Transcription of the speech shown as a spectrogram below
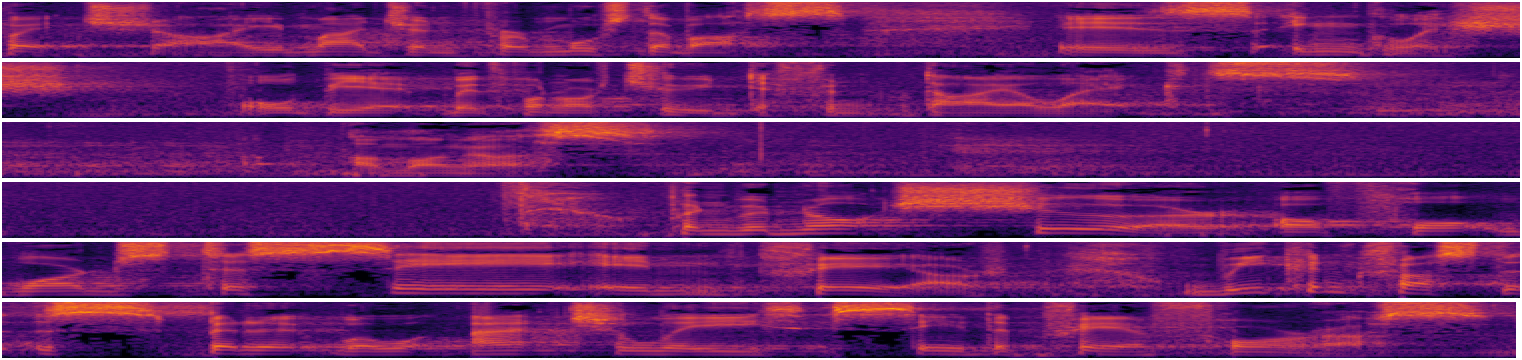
which I imagine for most of us is English, albeit with one or two different dialects among us. When we're not sure of what words to say in prayer, we can trust that the Spirit will actually say the prayer for us.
